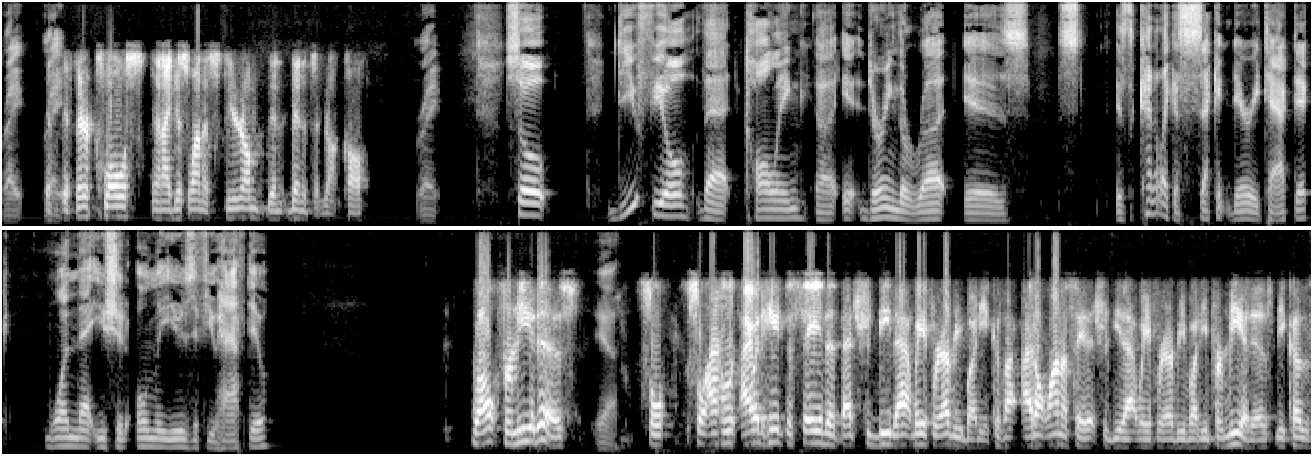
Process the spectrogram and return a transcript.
Right. If- Right. If, they're close and I just want to steer them, then then it's a grunt call. Right. So, do you feel that calling uh, it, during the rut is is kind of like a secondary tactic, one that you should only use if you have to? Well, for me, it is. Yeah. So, so I would I would hate to say that that should be that way for everybody because I, I don't want to say that should be that way for everybody. For me, it is because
